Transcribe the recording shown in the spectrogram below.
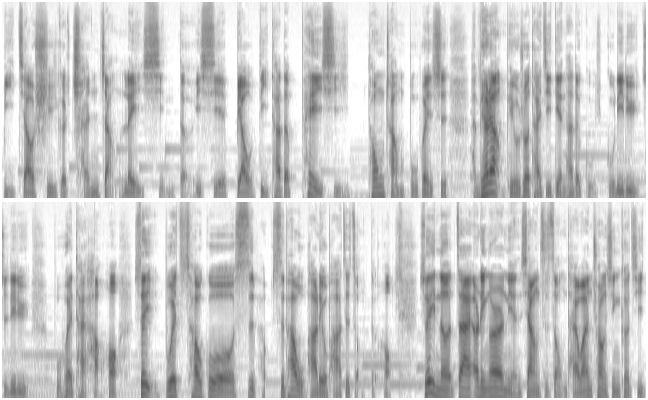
比较是一个成长类型的一些标的，它的配息通常不会是很漂亮。比如说台积电，它的股股利率、殖利率不会太好哦，所以不会超过四四趴、五趴、六趴这种的哦。所以呢，在二零二二年，像这种台湾创新科技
